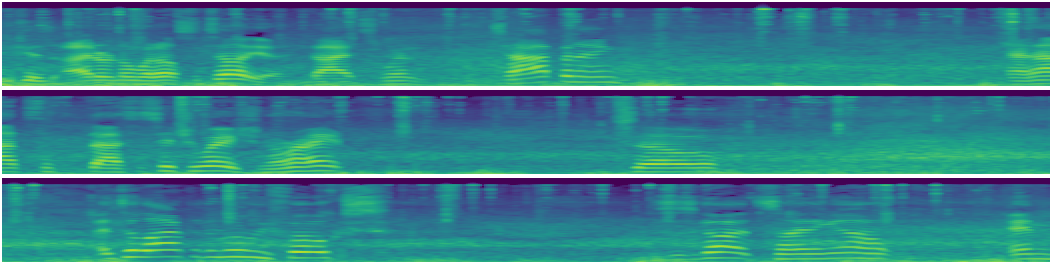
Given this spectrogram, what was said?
because I don't know what else to tell you. That's when it's happening, and that's the, that's the situation. All right. So until after the movie, folks. This is God signing out. End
